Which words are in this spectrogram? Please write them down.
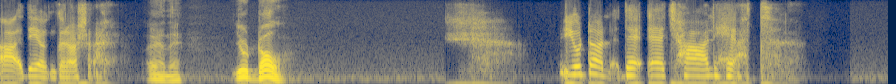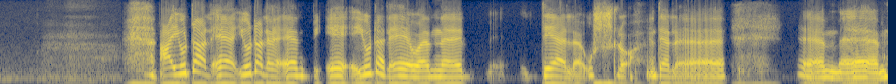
Nei, det er jo en garasje. Jeg er enig. Jordal. Jordal, det er kjærlighet. Nei, Jordal er, Jordal er, en, er, Jordal er jo en eh, del Oslo. En del um, em,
